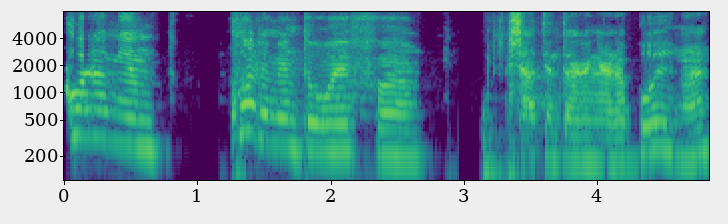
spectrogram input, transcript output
Claramente, claramente a UEFA está a tentar ganhar apoio, não é?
